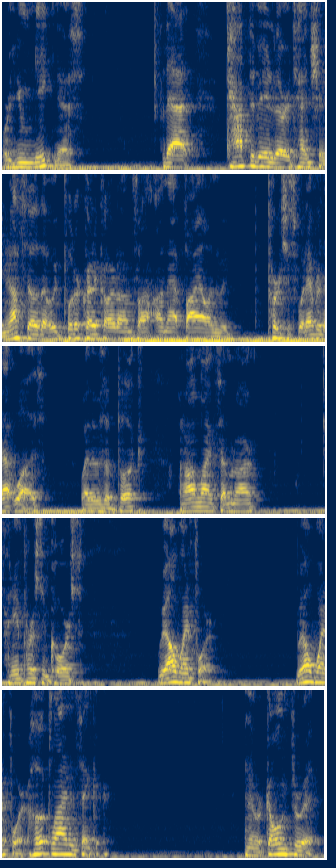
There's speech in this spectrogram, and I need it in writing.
or uniqueness that captivated our attention enough so that we put our credit card on on that file and we purchased whatever that was, whether it was a book, an online seminar, an in-person course. We all went for it. We all went for it, hook, line, and sinker. And then we're going through it.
